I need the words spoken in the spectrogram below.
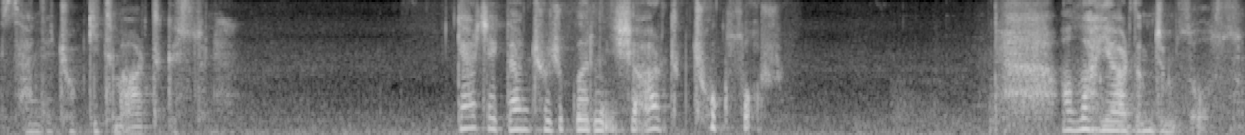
Sen de çok gitme artık üstüne. Gerçekten çocukların işi artık çok zor. Allah yardımcımız olsun.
